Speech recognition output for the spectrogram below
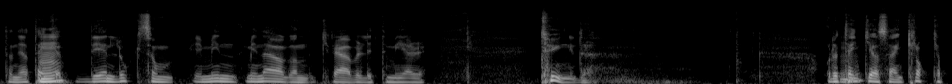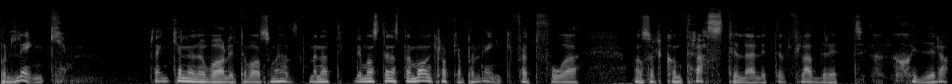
Utan jag tänker Mm. att det är en look som i min, mina ögon kräver lite mer tyngd. Och då Mm. tänker jag så här, en klocka på länk. Sen kan det nog vara lite vad som helst. Men att det måste nästan vara en klocka på länk för att få någon sorts kontrast till det här lite fladdrigt skira.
